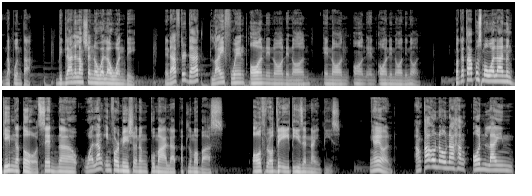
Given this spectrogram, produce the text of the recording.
napunta. Bigla na lang siya nawala one day. And after that, life went on and on and on and on, on and on and on and on. Pagkatapos mawala ng game na to, said na walang information ng kumalat at lumabas all throughout the 80s and 90s. Ngayon, ang kauna-unahang online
